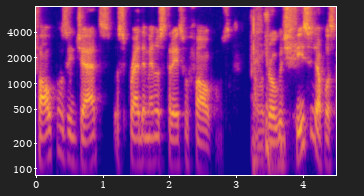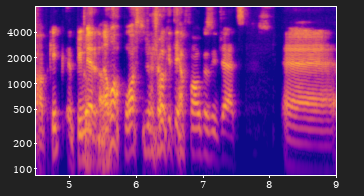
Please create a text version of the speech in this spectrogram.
Falcons e Jets, o spread é menos 3 pro Falcons. É um jogo difícil de apostar, porque, primeiro, Total. não aposto de um jogo que tenha Falcons e Jets. É,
